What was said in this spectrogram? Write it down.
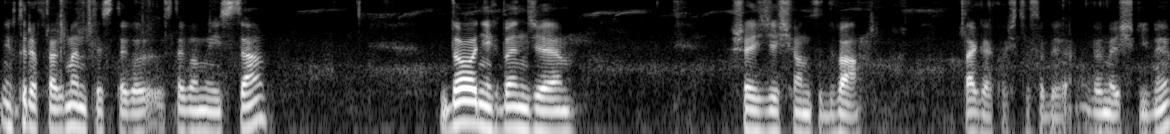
niektóre fragmenty z tego, z tego miejsca. Do niech będzie 62. Tak jakoś to sobie wymyślimy.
